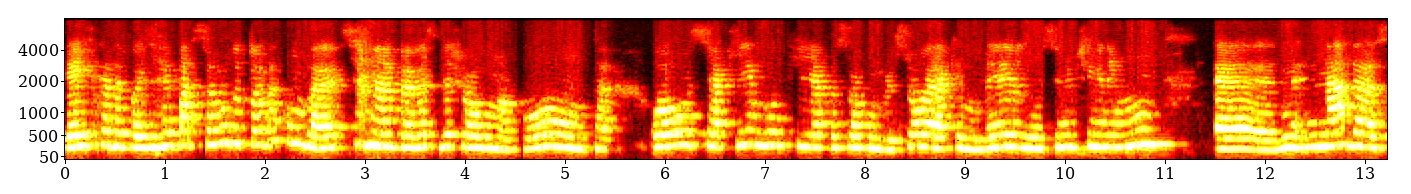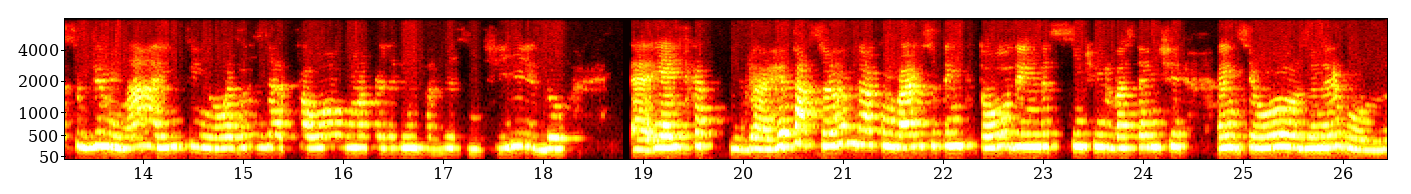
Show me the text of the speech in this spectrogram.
E aí fica depois repassando toda a conversa, né? Para ver se deixou alguma ponta, ou se aquilo que a pessoa conversou era aquilo mesmo, se não tinha nenhum. É, nada subliminar, enfim, ou às vezes falou alguma coisa que não fazia sentido. É, e aí fica é, repassando a conversa o tempo todo e ainda se sentindo bastante ansioso, nervoso,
